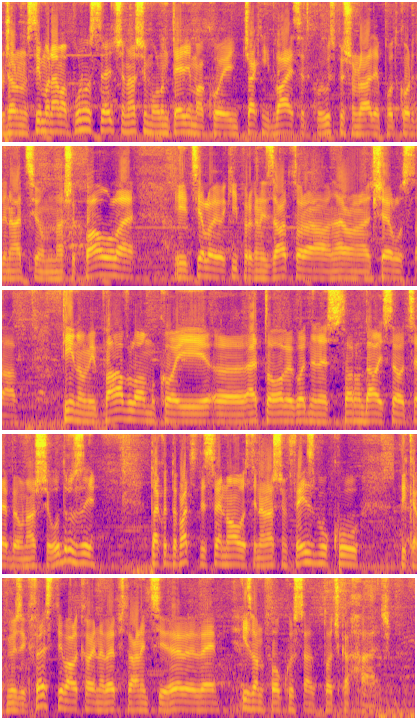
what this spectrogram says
želim svima nama puno sreće, našim volonterima koji čak njih 20 koji uspješno rade pod koordinacijom naše Paule i cijeloj ekipi organizatora, naravno na čelu sa Tinom i Pavlom koji uh, eto ove godine su stvarno dali sve od sebe u našoj udruzi. Tako da pratite sve novosti na našem Facebooku, Pick Up Music Festival kao i na web stranici www.izvanfokusa.hr.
